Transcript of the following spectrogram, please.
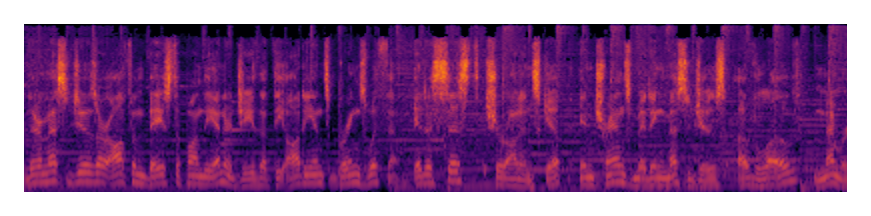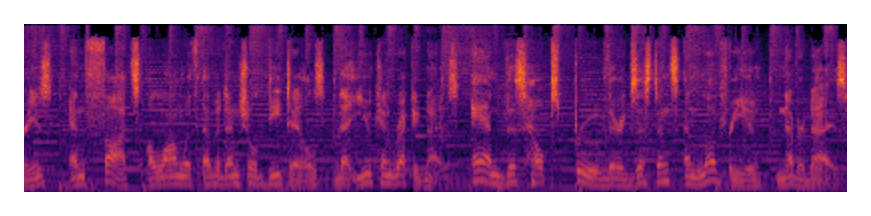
Their messages are often based upon the energy that the audience brings with them. It assists Sharon and Skip in transmitting messages of love, memories, and thoughts, along with evidential details that you can recognize. And this helps prove their existence and love for you never dies.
